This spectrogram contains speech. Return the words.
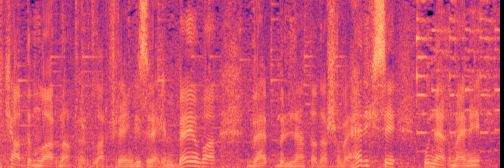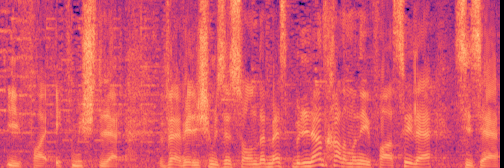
ilk addımlarını atırdılar. Firəngiz Rəhimbəyova və Brilliant Dadaşova. Hər ikisi bu nəğməni ifa etmişdilər və verilişimizin sonunda məhz Brilliant xanımın ifası ilə sizə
